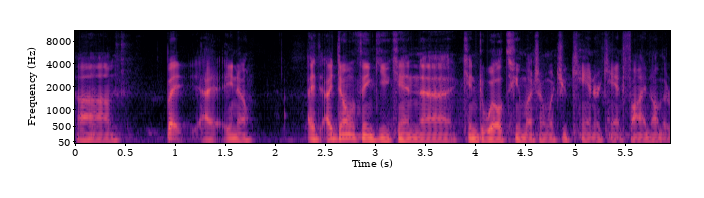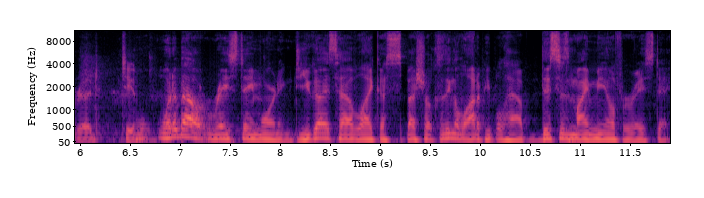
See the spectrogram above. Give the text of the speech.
Um, but I, you know, I, I don't think you can uh, can dwell too much on what you can or can't find on the road. too. What about race day morning? Do you guys have like a special? Because I think a lot of people have. This is my meal for race day.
